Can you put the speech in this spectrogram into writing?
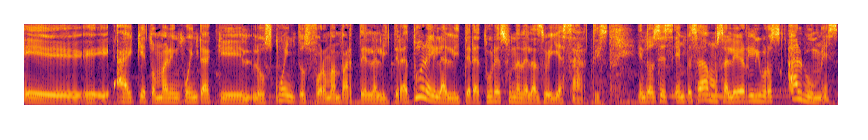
Eh, eh, hay que tomar en cuenta que los cuentos forman parte de la literatura y la literatura es una de las bellas artes. Entonces empezábamos a leer libros álbumes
